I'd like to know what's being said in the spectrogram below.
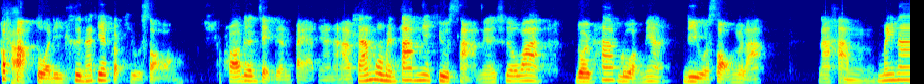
ก็ปรับตัวดีขึ้นถ้าเทียบกับ Q2 เฉพาะเดือนเจ็ดเดือนแปดเนี่ยนะครับ ฉะนั้นโมเมนตัมเนี่ย Q3 เนี่ยเชื่อว่าโดยภาพรวมเนี่ยดีกว่าสองอยู่แล้วนะครับ ไม่น่า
